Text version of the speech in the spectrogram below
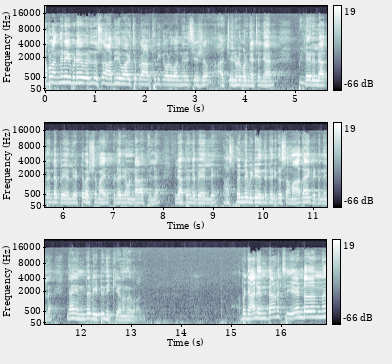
അപ്പോൾ അങ്ങനെ ഇവിടെ ഒരു ദിവസം ആദ്യ വാഴ്ച പ്രാർത്ഥനയ്ക്ക് അവൾ വന്നതിന് ശേഷം അച്ഛനോട് പറഞ്ഞു അച്ഛൻ ഞാൻ പിള്ളേരില്ലാത്തതിന്റെ പേരിൽ എട്ട് വർഷമായി പിള്ളേരിന് ഉണ്ടാകത്തില്ല. ഇല്ലാത്തതിന്റെ പേരിൽ ഹസ്ബൻഡിന്റെ വീട്ടിൽ നിന്നിട്ട് ഒരിക്കലും സമാധാനം കിട്ടുന്നില്ല. ഞാൻ എന്റെ വീട്ടിൽ നിൽക്കുകയാണെന്ന് പറഞ്ഞു. അപ്പം ഞാൻ എന്താണ് ചെയ്യേണ്ടതെന്ന്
